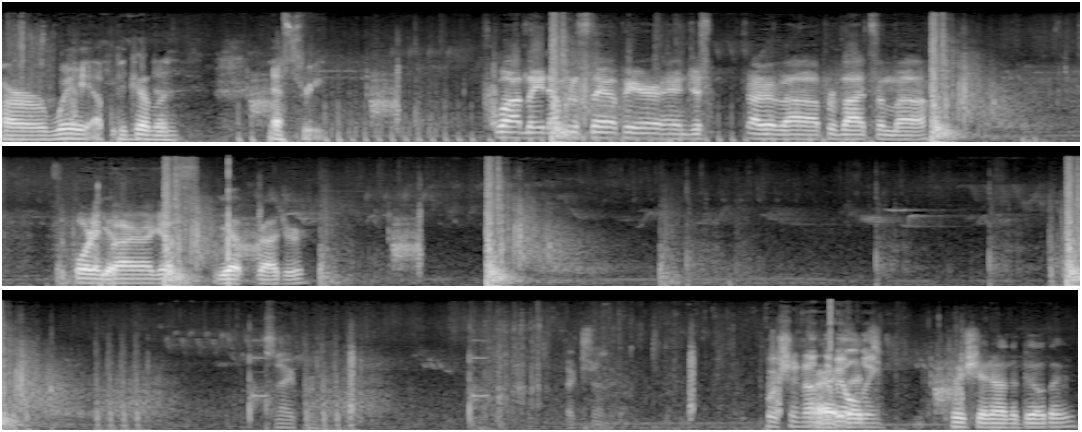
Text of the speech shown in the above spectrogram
are way up in coming. the F3. Squad lead, I'm gonna stay up here and just try to uh, provide some uh, supporting Yep. fire, I guess. Yep, Roger. Pushing on Alright, the let's building. Push in on the building.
